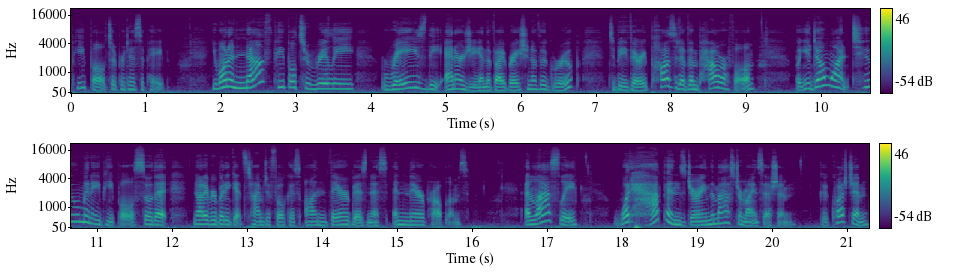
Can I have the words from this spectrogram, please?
people to participate. You want enough people to really raise the energy and the vibration of the group to be very positive and powerful. But you don't want too many people so that not everybody gets time to focus on their business and their problems. And lastly, what happens during the mastermind session? Good question.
